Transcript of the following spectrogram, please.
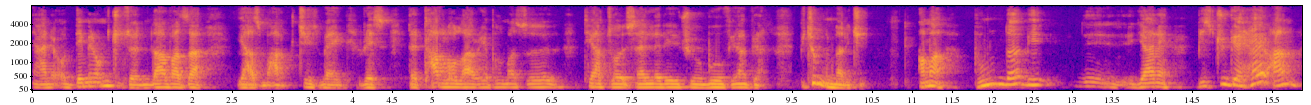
Yani o demin onun için söyledim. Daha fazla yazmak, çizmek, res, işte tablolar yapılması, tiyatro eserleri, şu bu filan filan. Bütün bunlar için. Ama bunun da bir e, yani biz çünkü her an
